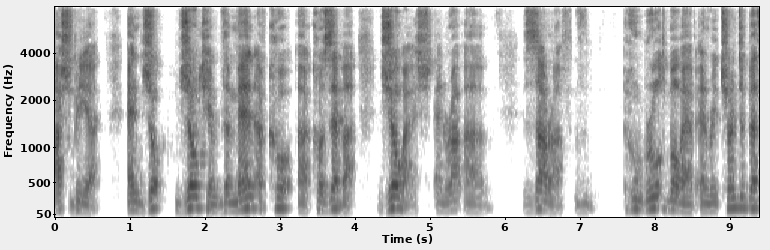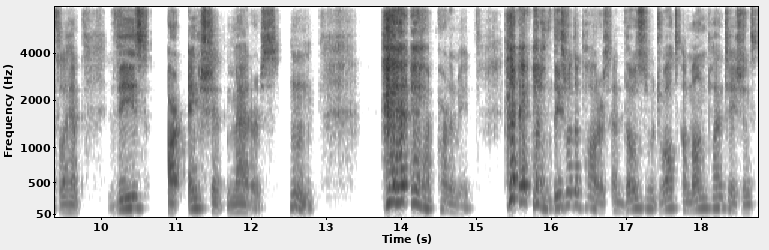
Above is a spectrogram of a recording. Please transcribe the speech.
Ashbia, and jo- Joachim, the men of uh, Kozeba, Joash, and Ra- Zaraph, who ruled Moab and returned to Bethlehem. These are ancient matters. Hmm. Pardon me. These were the potters and those who dwelt among plantations,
